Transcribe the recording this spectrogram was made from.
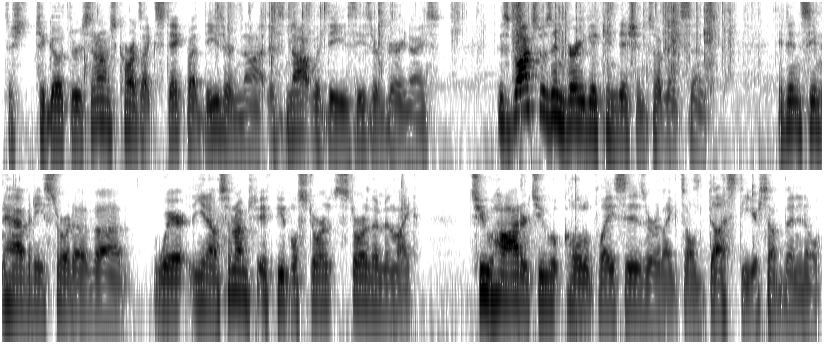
to, to go through. Sometimes cards like stick, but these are not. It's not with these. These are very nice. This box was in very good condition, so it makes sense. It didn't seem to have any sort of... Uh, where you know sometimes if people store store them in like too hot or too cold of places or like it's all dusty or something it'll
